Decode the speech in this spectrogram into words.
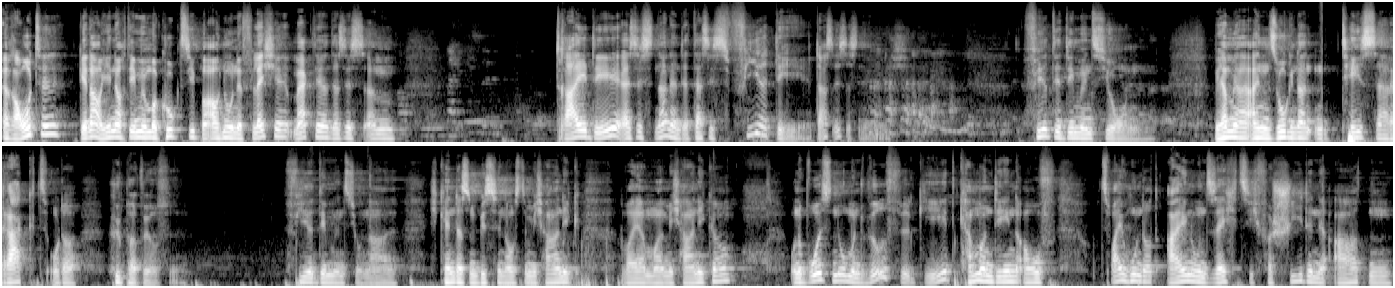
Raute, genau, je nachdem, wie man guckt, sieht man auch nur eine Fläche. Merkt ihr, das ist ähm, 3D, es ist, nein, nein, das ist 4D, das ist es nämlich. Vierte Dimension. Wir haben ja einen sogenannten Tesserakt oder Hyperwürfel. Vierdimensional. Ich kenne das ein bisschen aus der Mechanik, war ja mal Mechaniker. Und obwohl es nur um einen Würfel geht, kann man den auf 261 verschiedene Arten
